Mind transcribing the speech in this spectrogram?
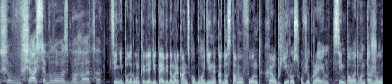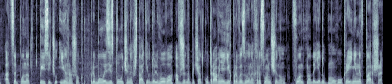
щоб щастя було у вас багато. Цінні подарунки для дітей від американського благодійника доставив фонд Help Heroes of Ukraine. Сім палет вантажу, а це понад тисячу іграшок. Прибули зі сполучених штатів до Львова. А вже на початку травня їх привезли на Херсонщину. Фонд надає допомогу Україні не вперше,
